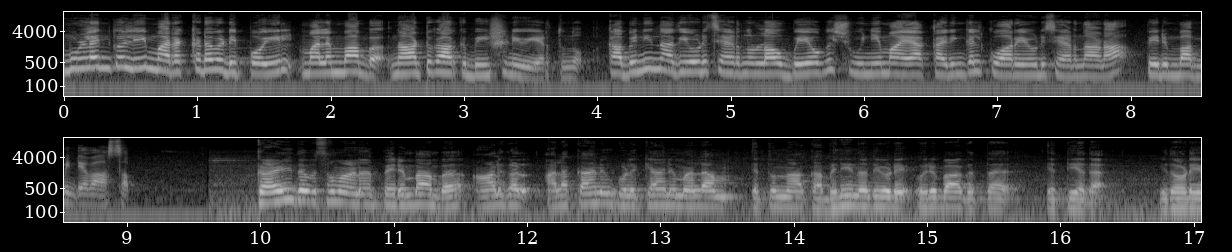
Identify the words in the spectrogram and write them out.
മുള്ളൻകൊല്ലി മരക്കടവ് ഡിപ്പോയിൽ മലമ്പാമ്പ് നാട്ടുകാർക്ക് ഭീഷണി ഉയർത്തുന്നു. കബനി നദിയോട് ചേർന്നുള്ള ഉപയോഗശൂന്യമായ കരിങ്കൽ ക്വാറിയോട് ചേർന്നാണ് പെരുമ്പാമ്പിന്റെ വാസം. കഴിഞ്ഞ ദിവസമാണ് പെരുമ്പാമ്പ് ആളുകൾ അലക്കാനും കുളിക്കാനുമെല്ലാം എത്തുന്ന കബനി നദിയുടെ ഒരു ഭാഗത്ത് എത്തിയത്. ഇതോടെ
